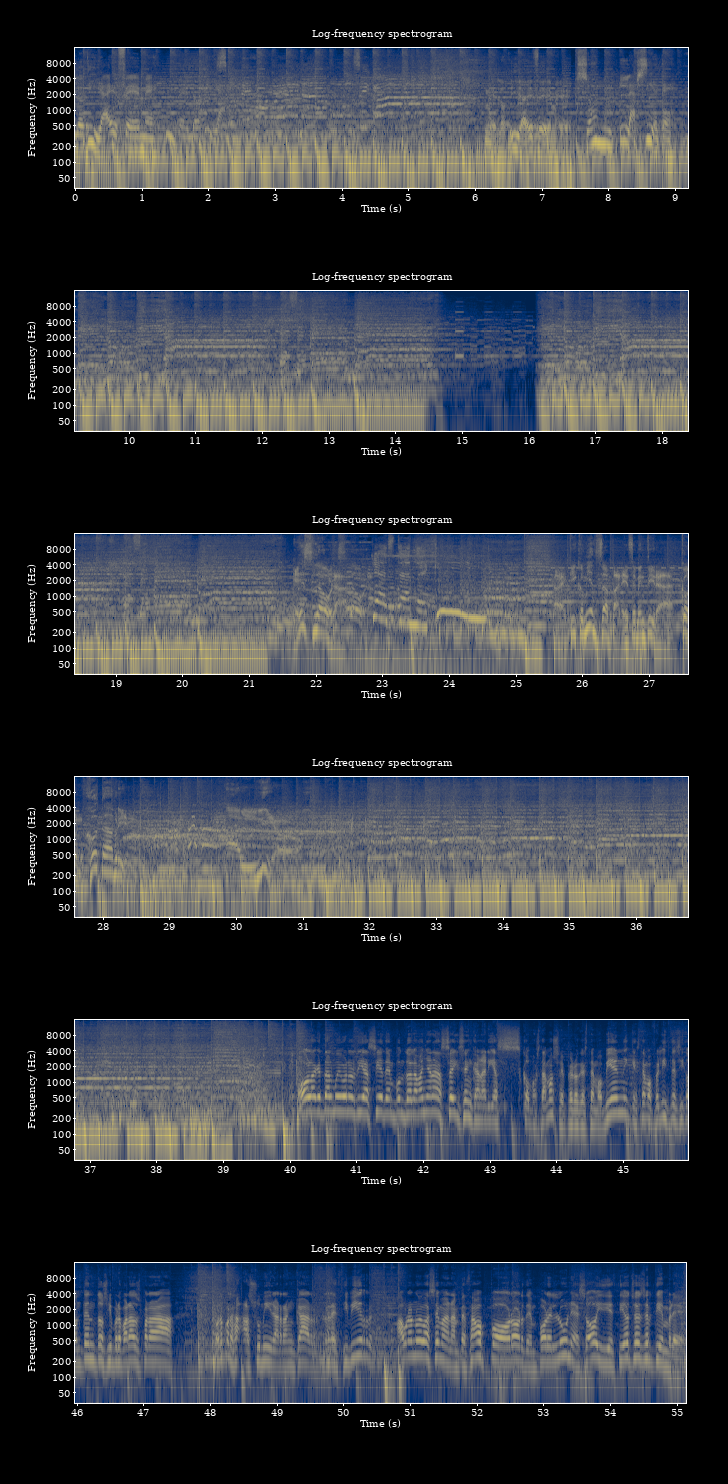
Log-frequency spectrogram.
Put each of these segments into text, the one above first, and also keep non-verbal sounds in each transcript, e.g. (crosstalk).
Melodía FM. Melodía. Melodía FM. Son las 7. Es la hora. Ya están aquí. Aquí comienza Parece Mentira con J. Abril. Hola, ¿qué tal? Muy buenos días, 7 en punto de la mañana, 6 en Canarias. ¿Cómo estamos? Espero que estemos bien y que estemos felices y contentos y preparados para asumir, arrancar, recibir a una nueva semana. Empezamos por orden, por el lunes, hoy, 18 de septiembre.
